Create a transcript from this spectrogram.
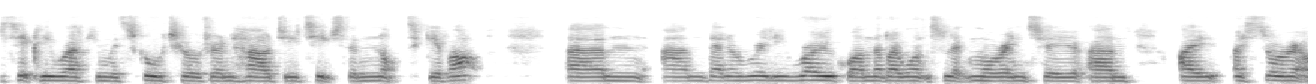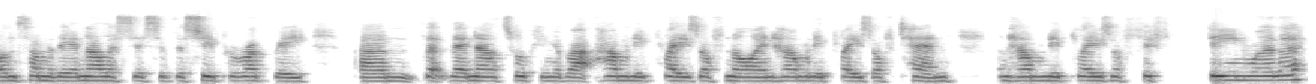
particularly working with school children. How do you teach them not to give up? Um, and then a really rogue one that I want to look more into. Um, I, I, saw it on some of the analysis of the Super Rugby um, that they're now talking about how many plays off nine, how many plays off 10, and how many plays off 15 were there.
